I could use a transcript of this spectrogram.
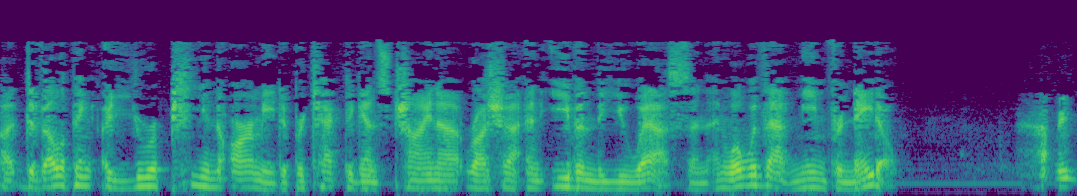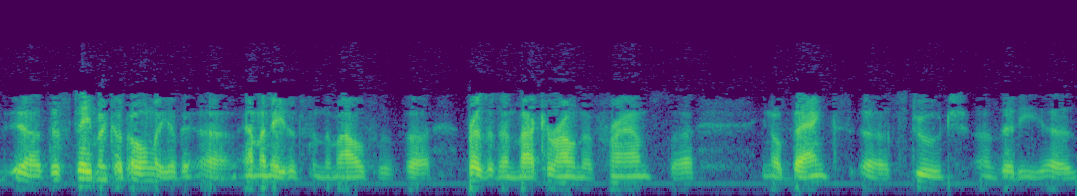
uh, developing a European army to protect against China, Russia, and even the U.S.? And, and what would that mean for NATO? I mean, uh, this statement could only have uh, emanated from the mouth of uh, President Macron of France. you know, bank stooge that he is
